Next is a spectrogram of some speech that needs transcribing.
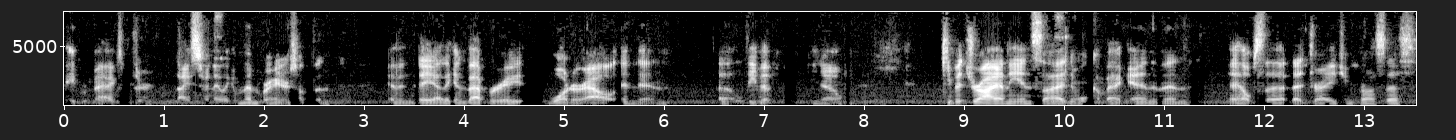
paper bags, but they're nicer and they like a membrane or something. And then they uh, they can evaporate water out and then uh, leave it, you know, keep it dry on the inside and it won't come back in, and then it helps that that dry aging process.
